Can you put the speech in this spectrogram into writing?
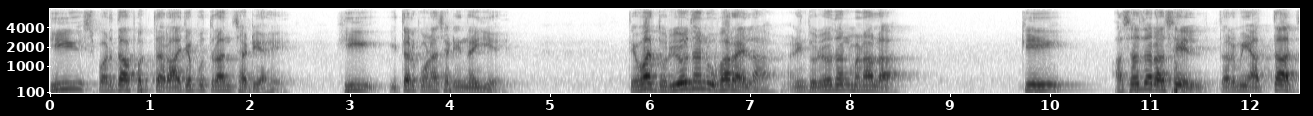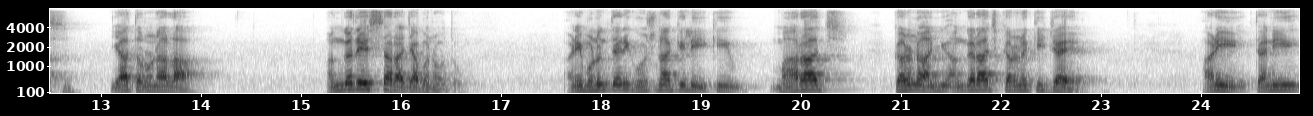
ही स्पर्धा फक्त राजपुत्रांसाठी आहे. ही इतर कोणासाठी नाही आहे तेव्हा दुर्योधन उभा राहिला आणि दुर्योधन म्हणाला की असं जर असेल तर मी आत्ताच या तरुणाला अंगदेशचा राजा बनवतो. आणि म्हणून त्यांनी घोषणा केली की महाराज कर्ण अंगराज कर्ण की जय. आणि त्यांनी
